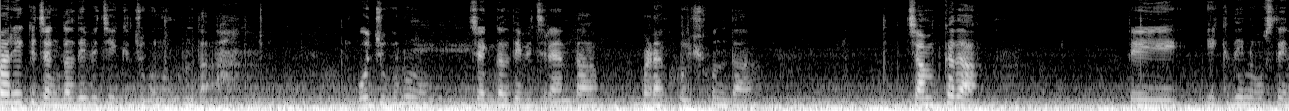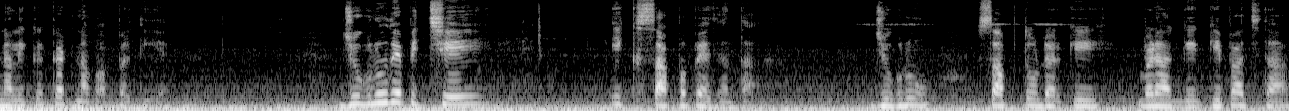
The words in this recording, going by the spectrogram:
ਵਾਰ ਇੱਕ ਜੰਗਲ ਦੇ ਵਿੱਚ ਇੱਕ ਜੁਗਨੂ ਹੁੰਦਾ। ਉਹ ਜੁਗਨੂ ਜੰਗਲ ਦੇ ਵਿੱਚ ਰਹਿੰਦਾ, ਬੜਾ ਖੁਸ਼ ਹੁੰਦਾ, ਚਮਕਦਾ ਤੇ ਇੱਕ ਦਿਨ ਉਸ ਦੇ ਨਾਲ ਇੱਕ ਘਟਨਾ ਵਾਪਰਦੀ ਹੈ। ਜੁਗਨੂ ਦੇ ਪਿੱਛੇ ਇੱਕ ਸੱਪ ਪੈ ਜਾਂਦਾ। ਜੁਗਨੂ ਸੱਪ ਤੋਂ ਡਰ ਕੇ ਬੜਾ ਅੱਗੇ ਅੱਗੇ ਭੱਜਦਾ।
